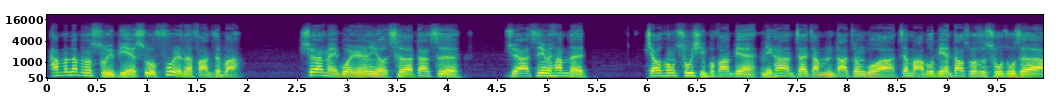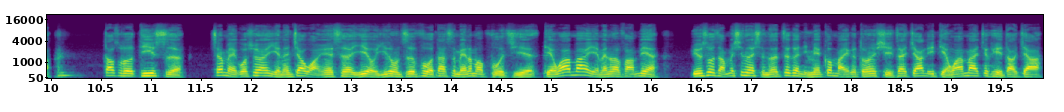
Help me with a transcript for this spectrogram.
他们那种属于别墅富人的房子吧。虽然美国人人有车，但是主要是因为他们的交通出行不方便。你看，在咱们大中国啊，在马路边到处都是出租车，到处都是的士。在美国虽然也能叫网约车，也有移动支付，但是没那么普及，点外卖也没那么方便。比如说咱们现在选择这个里面购买一个东西，在家里点外卖就可以到家。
